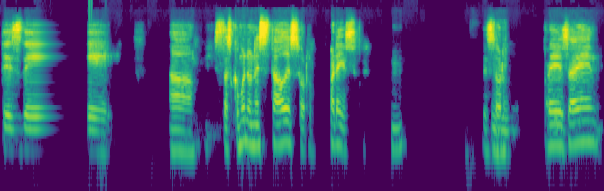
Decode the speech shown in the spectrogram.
desde... Eh, ah, estás como en un estado de sorpresa de sorpresa en,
